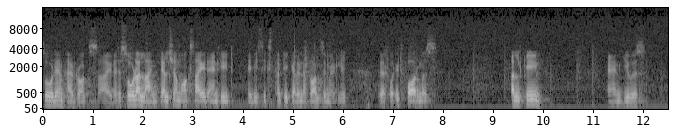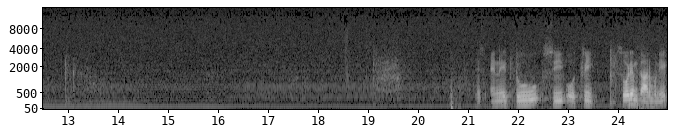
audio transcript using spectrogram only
sodium hydroxide as a soda lime, calcium oxide and heat, maybe 630 Kelvin approximately. Therefore, it forms alkane and gives this Na2CO3 sodium carbonate.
